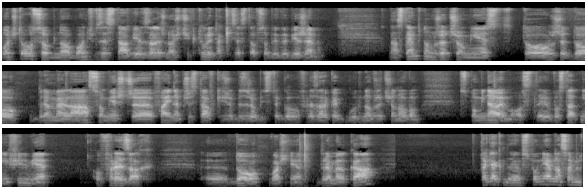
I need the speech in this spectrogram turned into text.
bądź to osobno, bądź w zestawie, w zależności który taki zestaw sobie wybierzemy. Następną rzeczą jest to, że do Dremela są jeszcze fajne przystawki, żeby zrobić z tego frezarkę górnowrzecionową. Wspominałem w ostatnim filmie o frezach e, do właśnie Dremelka. Tak jak e, wspomniałem na samym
